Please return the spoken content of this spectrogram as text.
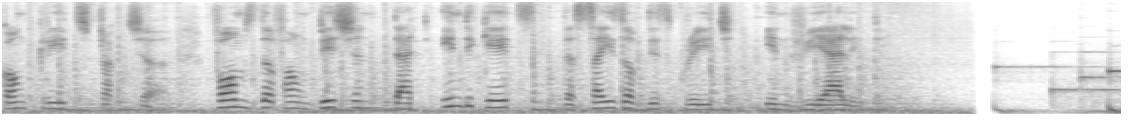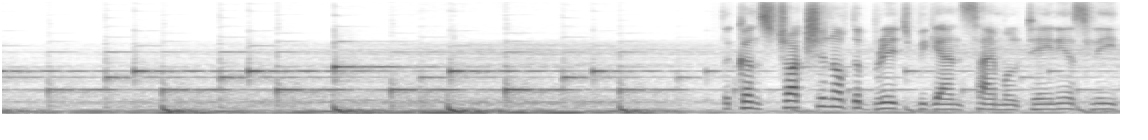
concrete structure forms the foundation that indicates the size of this bridge in reality. The construction of the bridge began simultaneously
